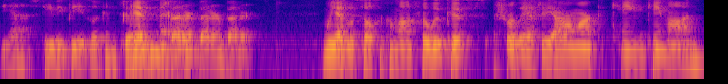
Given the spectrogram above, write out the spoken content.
yeah, Stevie B is looking good, getting there. better and better and better. We had Lo Celso come on for Lucas shortly after the hour mark. Kane came on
